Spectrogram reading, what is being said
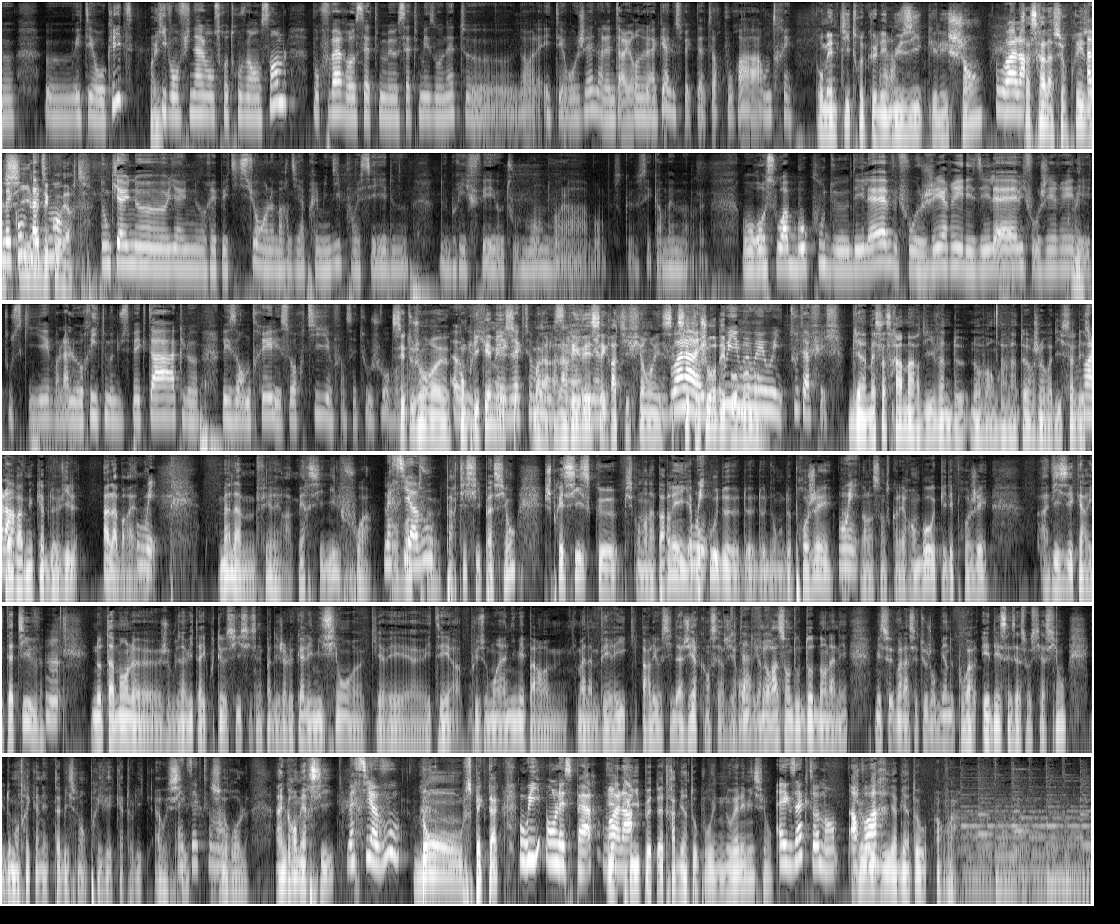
hétéroclites, qui vont finalement se retrouver ensemble pour faire cette, cette maisonnette hétérogène à l'intérieur de laquelle le spectateur pourra entrer. Au même titre que les musiques et les chants, ça sera la surprise ah, aussi, la découverte. Donc il y, a une, il y a une répétition hein, le mardi après-midi pour essayer de, de briefer euh, tout le monde, voilà, bon, parce que c'est quand même... Euh, on reçoit beaucoup d'élèves, il faut gérer les élèves, il faut gérer tout ce qui est voilà le rythme du spectacle, les entrées, les sorties, enfin c'est toujours c'est toujours euh, euh, compliqué, mais voilà à l'arrivée c'est gratifiant et c'est toujours des beaux moments. Oui, oui, tout à fait. Bien, mais ça sera mardi 22 novembre à 20h, je redis, salle des sports avenue Cap de Ville à la Brenne. Oui. Madame Ferreira, merci mille fois merci pour votre vous. participation. Je précise que, puisqu'on en a parlé, il y a beaucoup de, de, donc, de projets dans l'ensemble scolaire Rambaud et puis des projets à visée caritative. Mm. Notamment, le, je vous invite à écouter aussi, si ce n'est pas déjà le cas, l'émission euh, qui avait euh, été plus ou moins animée par euh, Madame Véry, qui parlait aussi d'Agir Cancer Gironde. Il y en aura sans doute d'autres dans l'année. Mais voilà, c'est toujours bien de pouvoir aider ces associations et de montrer qu'un établissement privé catholique a aussi ce rôle. Un grand merci. Merci à vous. Bon spectacle. Oui, on l'espère. Voilà. Et puis peut-être à bientôt pour une nouvelle émission. Exactement. Au revoir. Je vous dis à bientôt. Au revoir.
